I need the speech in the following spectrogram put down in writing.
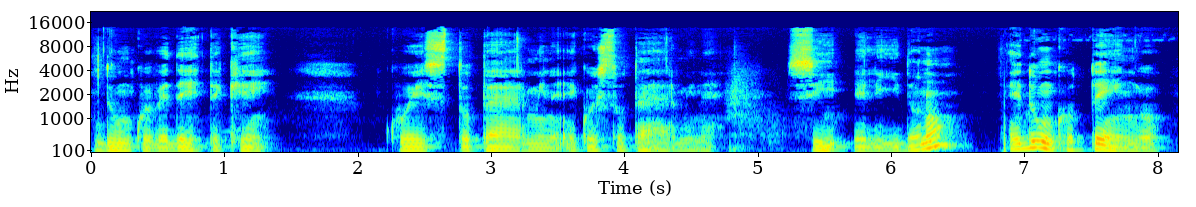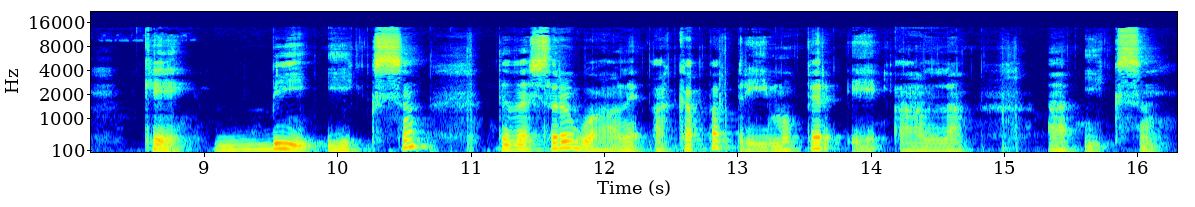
Dunque vedete che questo termine e questo termine si elidono e dunque ottengo che bx deve essere uguale a k' per e alla ax.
